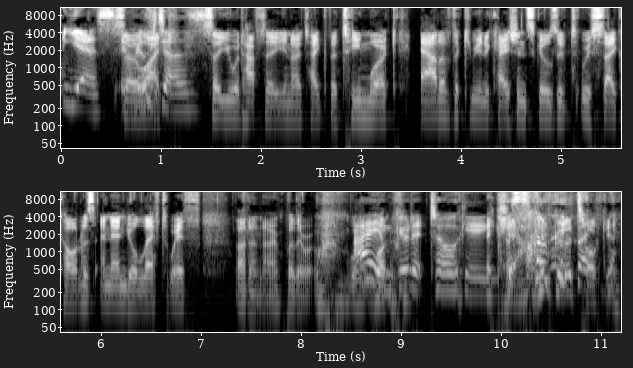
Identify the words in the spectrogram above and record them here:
Yes, So it really like, does. so you would have to, you know, take the teamwork out of the communication skills with, with stakeholders, and then you're left with, I don't know, whether I am good at talking. Yeah, I'm good at like talking.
